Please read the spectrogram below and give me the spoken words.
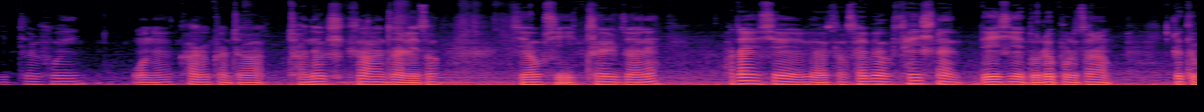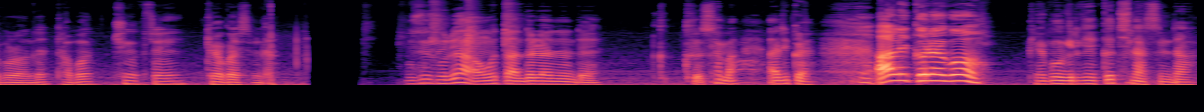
이틀 후인 오늘 가족 전체가 저녁 식사하는 자리에서 제 혹시 이틀 전에 화장실에서 새벽 3시나 4시에 노래 부른 사람 이렇게 물었는데 답은 충격적인 결과였습니다. 무슨 소리야? 아무것도 안 들렸는데. 그, 그 설마 아닐 거야. 아닐 거라고! 결국 이렇게 끝이 났습니다.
